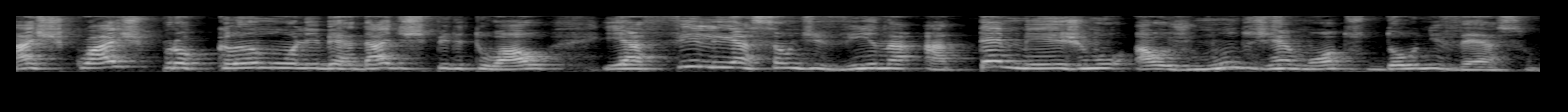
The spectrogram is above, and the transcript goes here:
as quais proclamam a liberdade espiritual e a filiação divina até mesmo aos mundos remotos do universo.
